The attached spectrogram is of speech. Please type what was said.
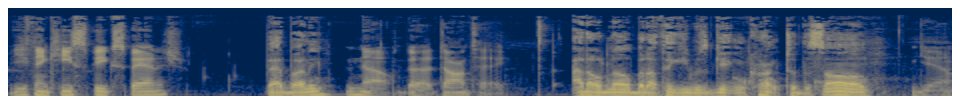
You think he speaks Spanish? Bad Bunny. No, uh, Dante. I don't know, but I think he was getting crunk to the song Yeah.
